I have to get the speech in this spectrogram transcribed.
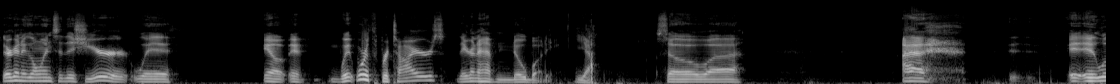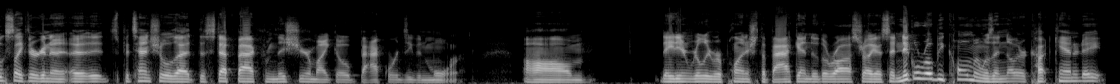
they're gonna go into this year with, you know, if Whitworth retires, they're gonna have nobody. Yeah, So, uh, I it, it looks like they're gonna. Uh, it's potential that the step back from this year might go backwards even more. Um, they didn't really replenish the back end of the roster. Like I said, Nickell Robey-Coleman was another cut candidate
